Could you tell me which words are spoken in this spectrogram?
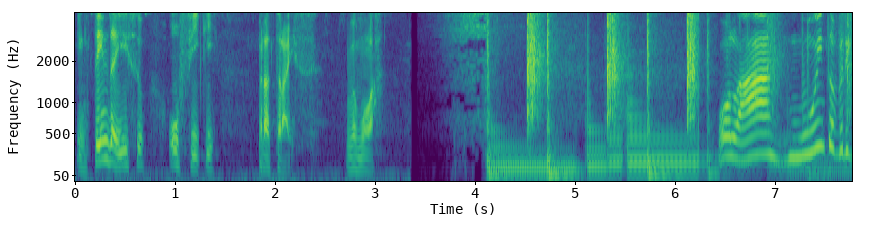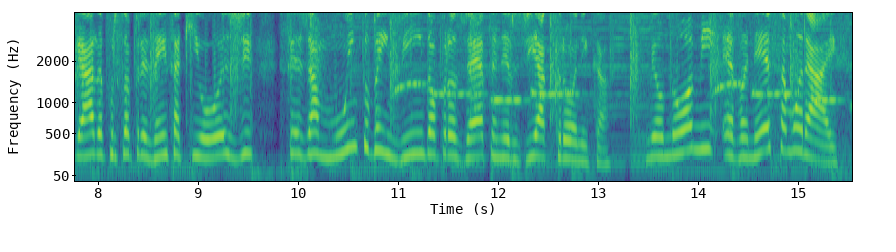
Entenda isso ou fique para trás. Vamos lá! Olá, muito obrigada por sua presença aqui hoje. Seja muito bem-vindo ao projeto Energia Crônica. Meu nome é Vanessa Moraes.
